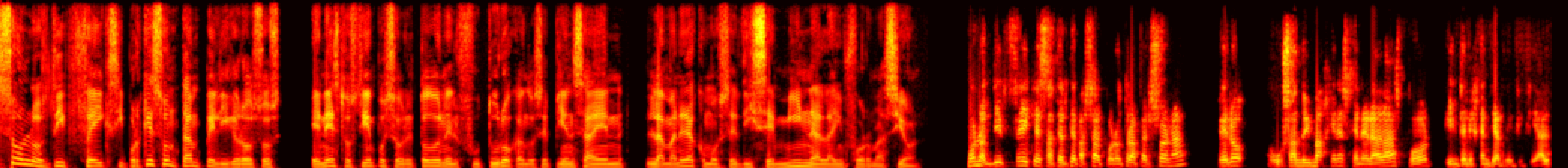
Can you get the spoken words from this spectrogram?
son los deepfakes y por qué son tan peligrosos en estos tiempos y sobre todo en el futuro cuando se piensa en la manera como se disemina la información? Bueno, deepfake es hacerte pasar por otra persona, pero usando imágenes generadas por inteligencia artificial.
